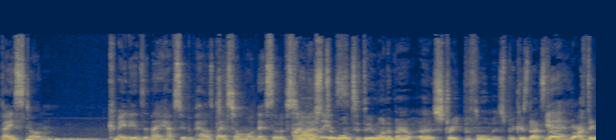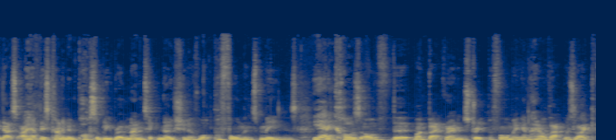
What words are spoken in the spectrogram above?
based on comedians, and they have superpowers based on what their sort of style I used is. to want to do one about uh, street performers because that's Yeah. that, I think that's I have this kind of impossibly romantic notion of what performance means Yeah. because of the my background in street performing and how that was like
